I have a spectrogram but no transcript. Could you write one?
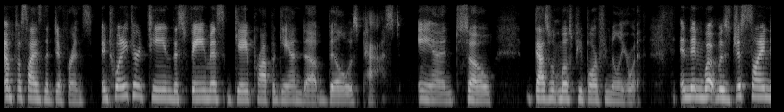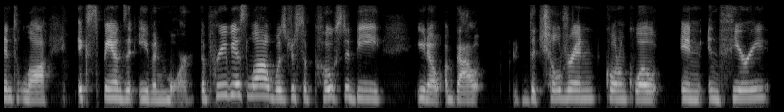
emphasize the difference, in 2013, this famous gay propaganda bill was passed. And so that's what most people are familiar with. And then what was just signed into law expands it even more. The previous law was just supposed to be, you know, about the children, quote unquote, in in theory.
